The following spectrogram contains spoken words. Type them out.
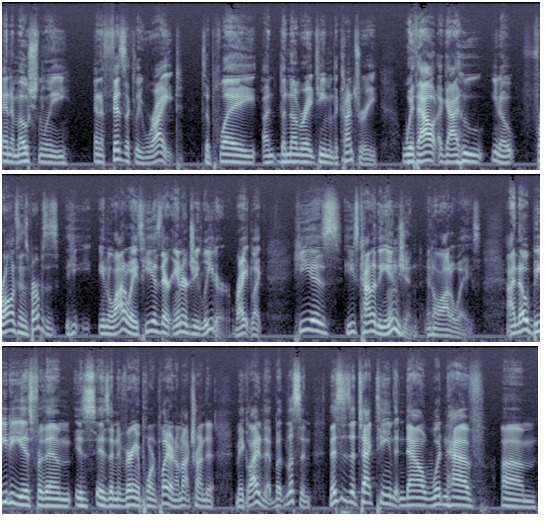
and emotionally and a physically right to play a, the number eight team in the country without a guy who, you know, for all intents and purposes, he in a lot of ways he is their energy leader, right? Like he is he's kind of the engine in a lot of ways. I know Bede is for them is is a very important player, and I'm not trying to make light of that. But listen, this is a tech team that now wouldn't have um,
